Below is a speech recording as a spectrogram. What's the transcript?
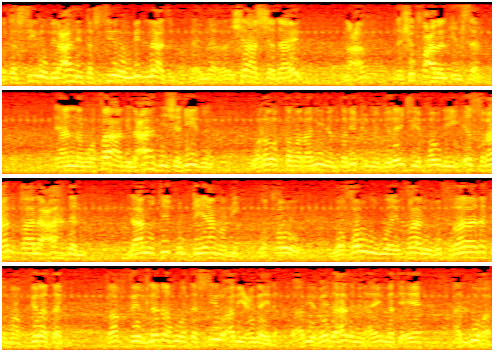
وتفسيره بالعهد تفسير باللازم لأن الاشياء الشدائد نعم تشق على الإنسان لأن الوفاء بالعهد شديد. وروى الطبراني من طريق ابن جريج في قوله اصرا قال عهدا لا نطيق القيام به. وقول وقوله ويقال غفرانك مغفرتك فاغفر لنا هو تفسير أبي عبيدة. وابي عبيدة هذا من أئمة إيه؟ اللغة.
